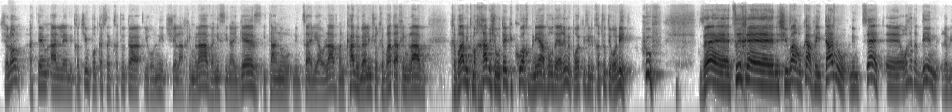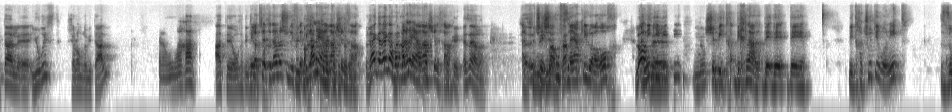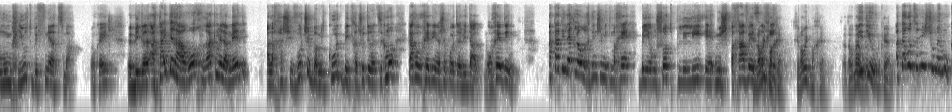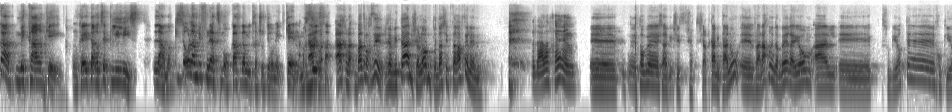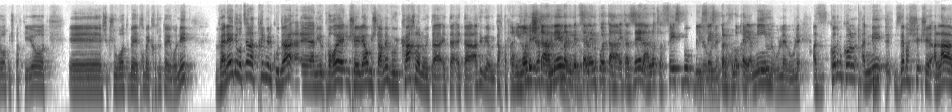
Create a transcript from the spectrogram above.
שלום, אתם על אה, מתחדשים, פודקאסט ההתחדשות העירונית של האחים להב, אני סיני גז, איתנו נמצא אליהו להב, מנכ"ל ובעלים של חברת האחים להב, חברה המתמחה בשירותי פיקוח בנייה עבור דיירים בפרויקטים של התחדשות עירונית. פוף, זה צריך אה, נשימה ארוכה, ואיתנו נמצאת אה, עורכת הדין רויטל יוריסט, שלום רויטל. שלום וברכה. את עורכת דין... אני רוצה, אתה יודע משהו לפני, בגלל ההערה שלך. רגע, רגע, אבל... בגלל ההערה שלך. אוקיי, איזה הערה? שאוף זה היה כאילו ארוך, לא, אני זה... גיליתי נו. שבכלל, בהתחדשות עירונית זו מומחיות בפני עצמה, אוקיי? ובגלל, הטייטל הארוך רק מלמד על החשיבות שבמיקוד בהתחדשות עירונית, זה כמו, ככה עורכי דין, יש פה את רויטל, עורכי דין, אתה תלך לעורך דין שמתמחה בירושות פלילי, אה, משפחה ואזרחי. שלא מתמחה, שלא מתמחה. אתה אומר... בדיוק. כן. אתה רוצה מישהו ממוקד, מקרקעין, אוקיי? אתה רוצה פליליסט. למה? כי זה עולם בפני עצמו, כך גם התחדשות עירונית. כן, מחזיר לך. אחלה, מה זה מחזיר? רויטל, שלום, תודה שהצטרפת אלינו. תודה לכם. אה, טוב אה, שאת כאן איתנו, אה, ואנחנו נדבר היום על סוגיות חוקיות, משפטיות, שקשורות בתחום ההתחדשות העירונית. ואני הייתי רוצה להתחיל מנקודה, אה, אני כבר רואה שאליהו משתעמם והוא ייקח לנו את ה... את ה, את ה אל תדאג, הוא ייקח את הפורום. אני לא משתעמם, אני, אני מצלם פה את, ה, את הזה, לעלות לפייסבוק, בלי מעולה. פייסבוק אנחנו לא קיימים. מעולה, מעולה. אז קודם כל, אני, זה מה שעלה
